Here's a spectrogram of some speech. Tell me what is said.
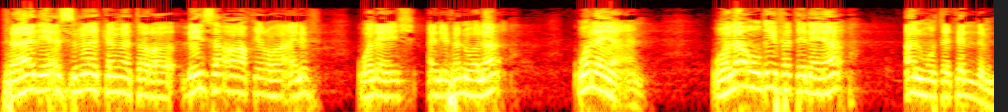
فهذه أسماء كما ترى ليس آخرها ألف ولا إيش؟ ألفا ولا ولا ياء ولا أضيفت إلى ياء المتكلم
